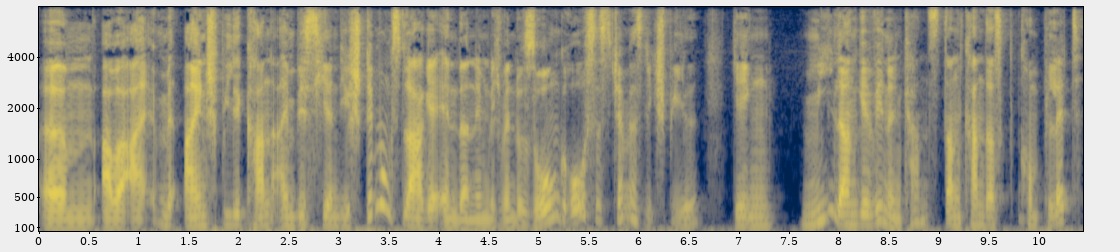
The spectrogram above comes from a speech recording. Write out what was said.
Ähm, aber ein, ein, Spiel kann ein bisschen die Stimmungslage ändern, nämlich wenn du so ein großes Champions League-Spiel gegen Milan gewinnen kannst, dann kann das komplett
